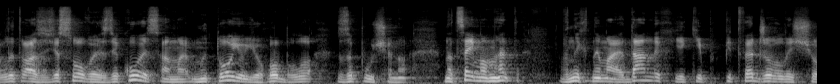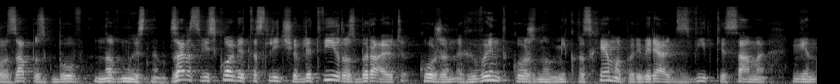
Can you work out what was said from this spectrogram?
Литва з'ясовує, з якою саме метою його було запущено. На цей момент в них немає даних, які б підтверджували, що запуск був навмисним. Зараз військові та слідчі в Литві розбирають кожен гвинт, кожну мікросхему, перевіряють, звідки саме він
